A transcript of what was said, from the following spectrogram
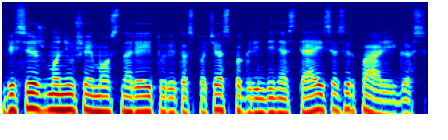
Visi žmonių šeimos nariai turi tas pačias pagrindinės teisės ir pareigas,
